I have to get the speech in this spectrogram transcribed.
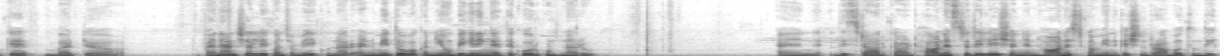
ఓకే? బట్ ఫైనాన్షియల్లీ uh, కొంచెం వీక్ ఉన్నారు. అండ్ మీతో ఒక న్యూ బిగినింగ్ అయితే కోరుకుంటున్నారు. And the star card honest relation and honest communication రాబోతుంది.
